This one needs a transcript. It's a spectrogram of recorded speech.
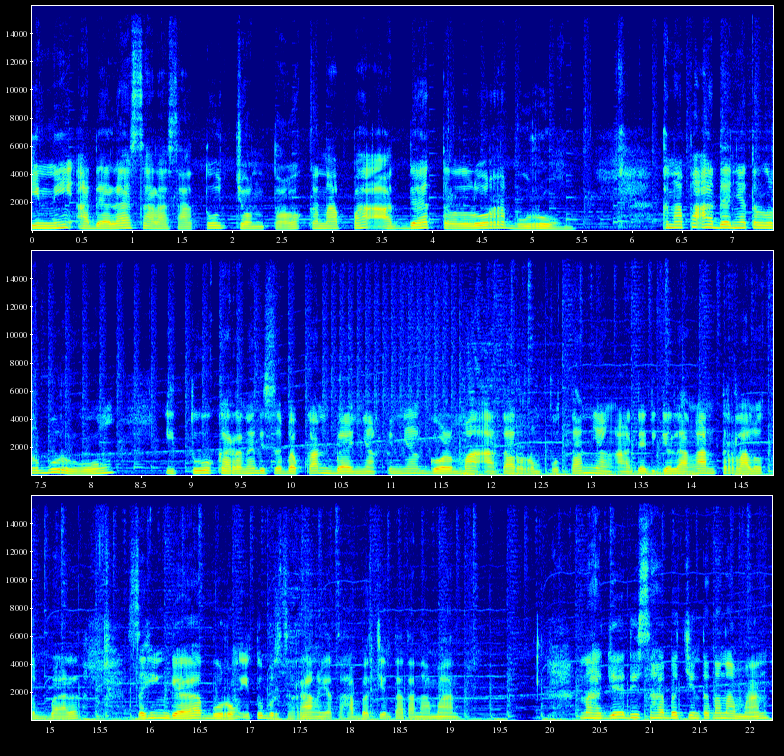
ini adalah salah satu contoh kenapa ada telur burung. Kenapa adanya telur burung? Itu karena disebabkan banyaknya golma atau rumputan yang ada di galangan terlalu tebal sehingga burung itu berserang ya sahabat cinta tanaman. Nah, jadi sahabat cinta tanaman,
